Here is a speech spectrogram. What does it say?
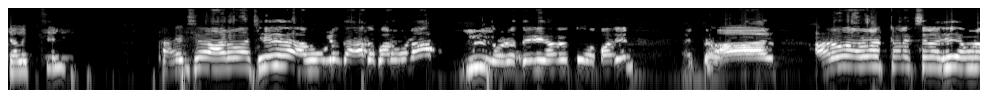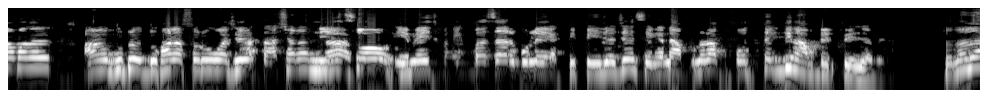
কালেকশন কালেকশন আরও আছে আমি ওগুলো দেখাতে পারব না। ওটা দেরি হবে তো পারেন। আর আরও আরও কালেকশন আছে যেমন আমাদের আরও দুটো দুখানা শোরুম আছে। তাছাড়া নিজস্ব এমএইচ বাইক বাজার বলে একটি পেজ আছে সেখানে আপনারা প্রত্যেকদিন আপডেট পেয়ে যাবেন। তো দাদা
